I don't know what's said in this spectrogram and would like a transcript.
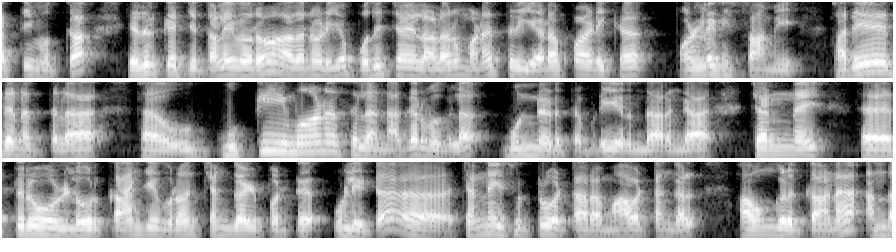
அதிமுக எதிர்க்கட்சி தலைவரும் அதனுடைய பொதுச் செயலாளருமான திரு. எடப்பாடி க. பழனிசாமி அதே தினத்துல முக்கியமான சில நகர்வுகளை முன்னெடுத்தபடி இருந்தாருங்க. சென்னை திருவள்ளூர் காஞ்சிபுரம் செங்கல்பட்டு உள்ளிட்ட சென்னை சுற்றுவட்டார மாவட்டங்கள் அவங்களுக்கான அந்த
